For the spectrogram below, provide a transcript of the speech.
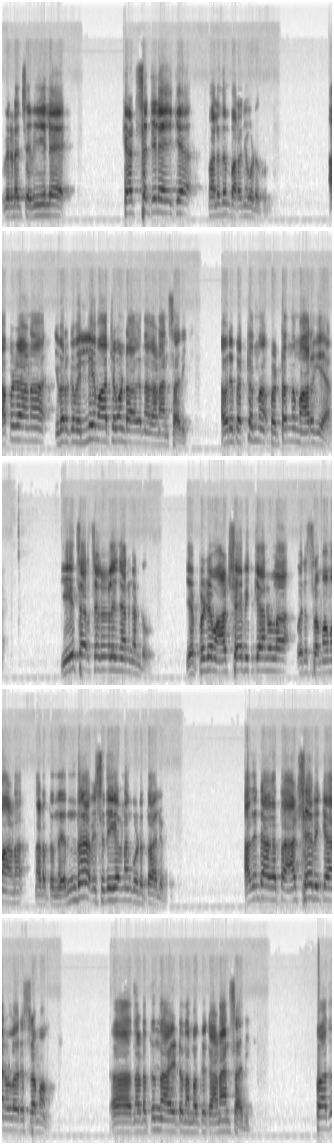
ഇവരുടെ ചെവിയിലെ ഹെഡ്സെറ്റിലേക്ക് പലതും പറഞ്ഞു കൊടുക്കുന്നു. അപ്പോഴാണ് ഇവർക്ക് വലിയ മാറ്റം ഉണ്ടാകുന്ന കാണാൻ സാധിക്കും. അവർ പെട്ടെന്ന് പെട്ടെന്ന് മാറുകയാണ്. ഈ ചർച്ചകളിൽ ഞാൻ കണ്ടു എപ്പോഴും ആക്ഷേപിക്കാനുള്ള ഒരു ശ്രമമാണ് നടത്തുന്നത്. എന്ത് വിശദീകരണം കൊടുത്താലും അതിന്റെ അകത്ത് ആക്ഷേപിക്കാനുള്ള ഒരു ശ്രമം നടത്തുന്നതായിട്ട് നമുക്ക് കാണാൻ സാധിക്കും. അപ്പൊ അത്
